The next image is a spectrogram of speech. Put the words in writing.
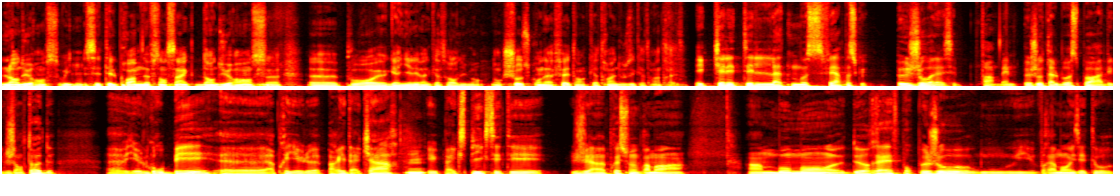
L'endurance, oui. Mm. C'était le programme 905 d'endurance pour gagner les 24 heures du Mans. Donc, chose qu'on a faite en 92 et 93. Et quelle était l'atmosphère? Parce que Peugeot, enfin, même Peugeot Talbot Sport avec Jean Todd, euh, il y a eu le groupe B, euh, après il y a eu le Paris-Dakar, mm. il y a eu Pikes Peak. C'était, j'ai l'impression, vraiment un, un, moment de rêve pour Peugeot où vraiment ils étaient au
